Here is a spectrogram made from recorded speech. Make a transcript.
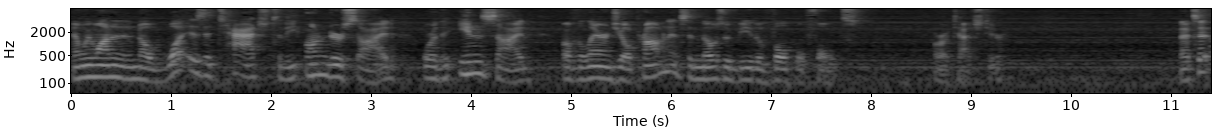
and we wanted to know what is attached to the underside or the inside of the laryngeal prominence, and those would be the vocal folds are attached here. That's it.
